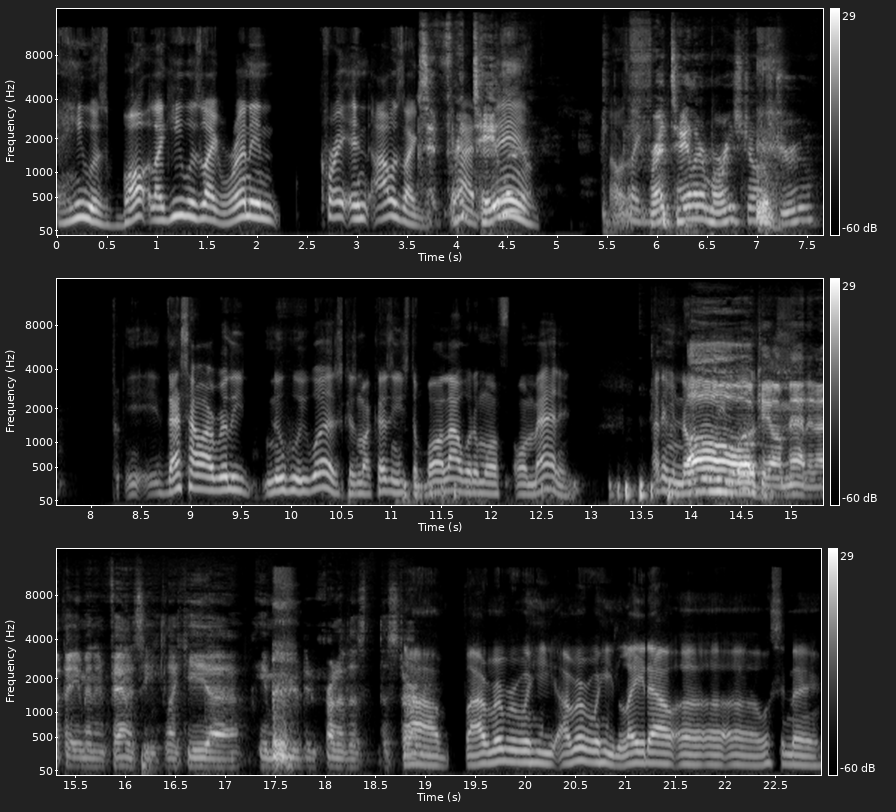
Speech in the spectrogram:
and he was ball like he was like running crazy, and I was like, Is it Fred "God Taylor?" damn." I was like, Fred Taylor, Maurice Jones Drew. that's how I really knew who he was because my cousin used to ball out with him on on Madden. I didn't even know. Oh, okay, on Madden. I thought you meant in fantasy. Like he uh he moved in front of the the start. Uh, but I remember when he, I remember when he laid out, uh, uh, uh what's his name?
